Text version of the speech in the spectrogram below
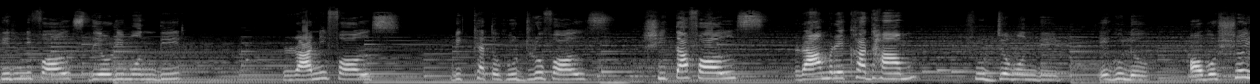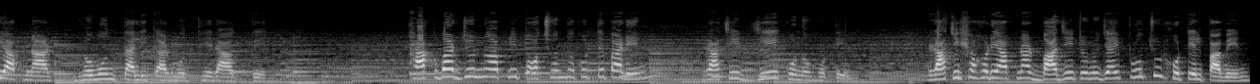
হিরনি ফলস দেওড়ি মন্দির, রানী ফলস বিখ্যাত হুড্রু ফলস সীতা ফলস রামরেখা ধাম, সূর্য মন্দির, এগুলো অবশ্যই আপনার ভ্রমণ তালিকার মধ্যে রাখবেন। থাকবার জন্য আপনি পছন্দ করতে পারেন রাঁচির যে কোনো হোটেল। রাঁচি শহরে আপনার বাজেট অনুযায়ী প্রচুর হোটেল পাবেন।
